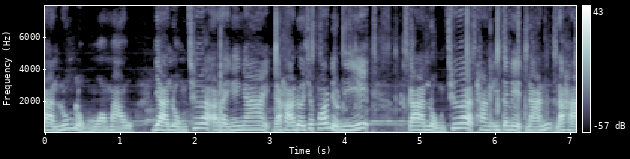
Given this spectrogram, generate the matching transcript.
การลุ่มหลงมัวเมา อย่าหลงเชื่ออะไรง่าย ๆนะคะ โดยเฉพาะเดี๋ยวนี้การหลงเชื่อทางอินเทอร์เน็ตนั้นนะคะ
